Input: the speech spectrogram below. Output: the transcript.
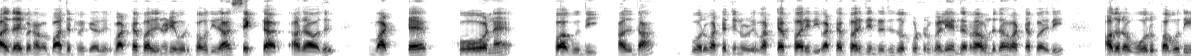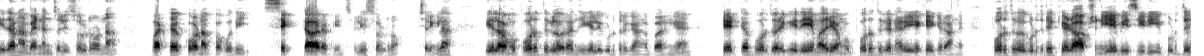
அதுதான் இப்போ நம்ம பார்த்துட்டு இருக்கிறது. வட்டப்பகுதியினுடைய ஒரு பகுதி தான் செக்டார். அதாவது வட்ட கோண பகுதி. அதுதான் ஒரு வட்டத்தினுடைய வட்டப்பரிதி. வட்டப்பரிதின்றது தொப்புட்ருக்கோம் இந்த ரவுண்டு தான் வட்டப்பரிதி. அதோட ஒரு பகுதியை தான் நம்ம என்னன்னு சொல்லி சொல்கிறோன்னா வட்டக்கோண பகுதி செக்டார் அப்படின்னு சொல்லி சொல்கிறோம் சரிங்களா? இதில் அவங்க பொறுத்துக்கள் ஒரு அஞ்சு கேள்வி கொடுத்துருக்காங்க பாருங்கள் டெட்டை பொறுத்த வரைக்கும் இதே மாதிரி அவங்க பொறுத்துக்க நிறைய கேட்குறாங்க. பொறுத்துக்க கொடுத்துட்டு கீழே ஆப்ஷன் ஏபிசிடி கொடுத்து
